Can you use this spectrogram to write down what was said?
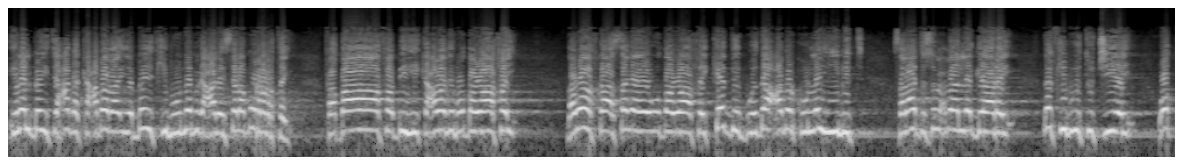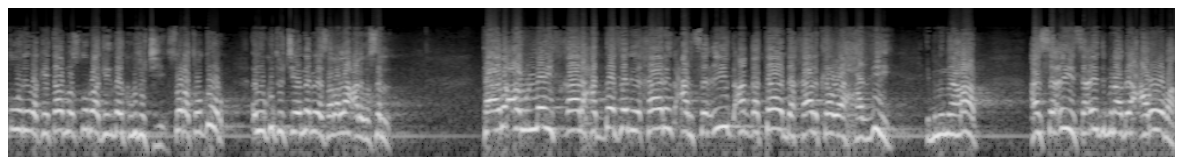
ila lbeyti xagga kacbada iyo beytkii buu nabiga calayh salaam u rartay. Fa daafa bihi kacbadii buu dawaafay dawaafka asaga ee uu dawaafay kadib wadaaca markuu la yimid salaadii subax baa la gaaray dadkii buu tujiyey watuuri wa kitaab masduur baa kitaabka ku tujiyey suuratu duur ayuu ku tujiyey nabiga sala allah alay wasalam taamacahu leyt qaala xadaanii khaalid can saciid can qataada. Khaalidka waa xadih ibnu mihraab can saciid saciid ibn abi caruuba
